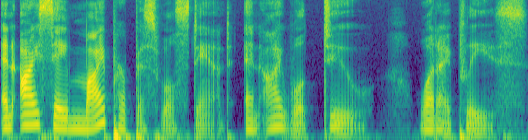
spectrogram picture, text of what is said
And I say, My purpose will stand, and I will do what I please.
